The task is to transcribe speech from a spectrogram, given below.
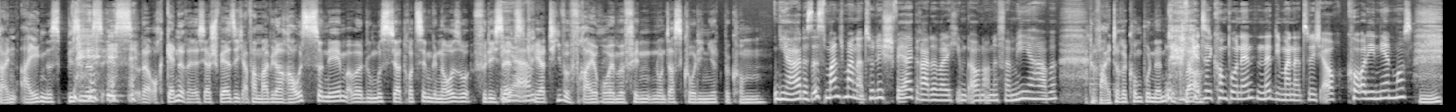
dein eigenes Business ist oder auch generell ist ja schwer, sich einfach mal wieder rauszunehmen, aber du musst ja trotzdem genauso für dich selbst Ja. kreative Freiräume finden und das koordiniert bekommen. Ja, das ist manchmal natürlich schwer, gerade weil ich eben auch noch eine Familie habe. Eine weitere Komponente, klar. Weitere Komponenten, ne, die man natürlich auch koordinieren muss. Mhm.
